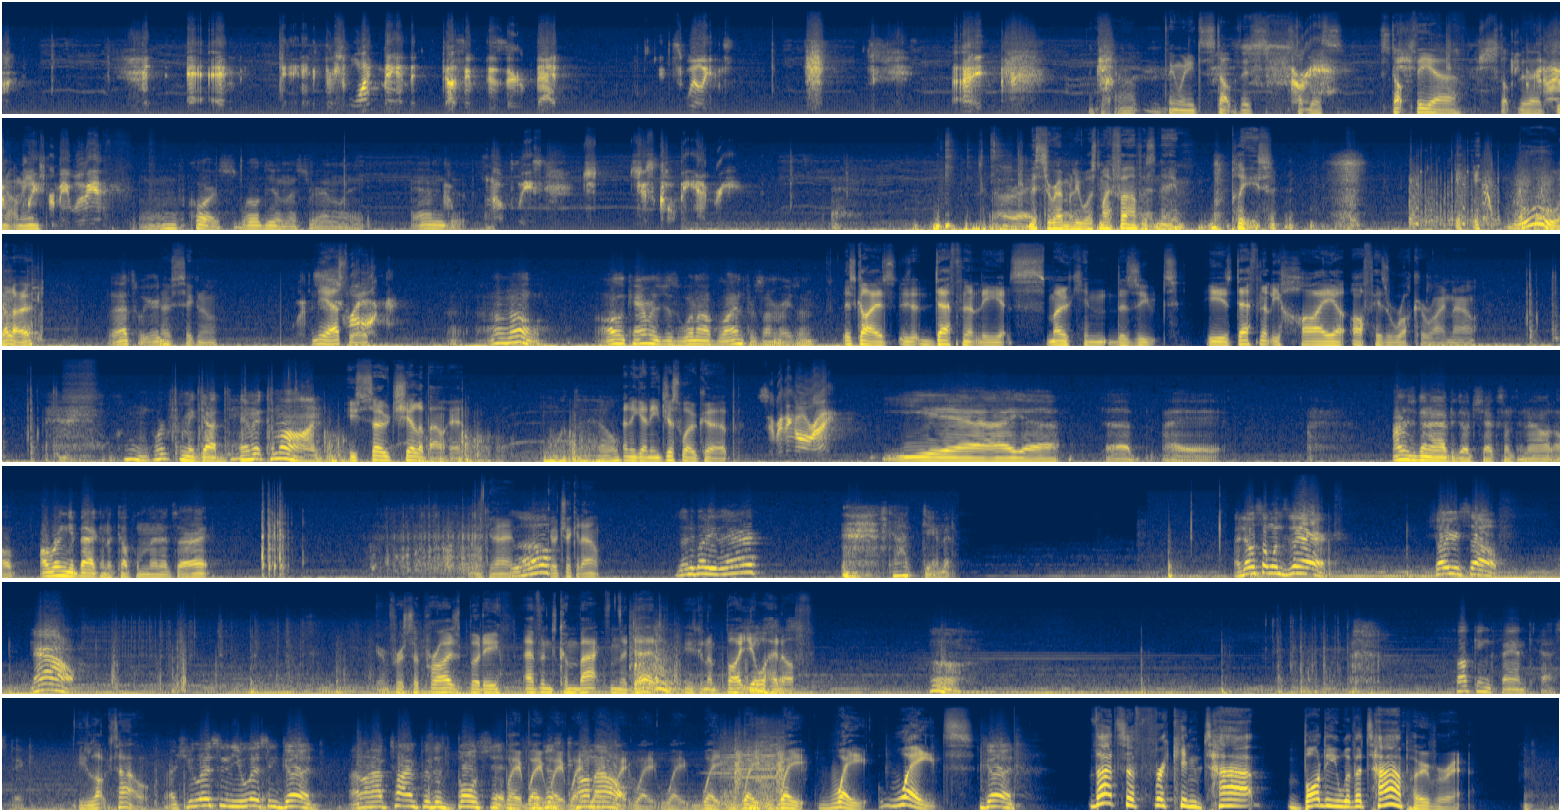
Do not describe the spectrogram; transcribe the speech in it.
And if there's one man that doesn't deserve that, it's Williams. I, Okay, I think we need to stop this. Stop this. Stop the. uh Stop the. You know what I mean? For me, will you? Uh, Of course, will do, Mr. Emily. And No, please. Just, just call me Henry. all right. Mr. Emily was my father's name. Please. Ooh, hello. That's weird. No signal. What's Yeah, that's weird. I don't know. All the cameras just went offline for some reason. This guy is definitely smoking the zoot. He is definitely high off his rocker right now. Work for me, goddammit. Come on. He's so chill about it. What the hell? And again, he just woke up. Is everything all right? Yeah, I, uh, uh, I, I'm just gonna have to go check something out. I'll, I'll ring you back in a couple minutes, alright? Okay. Hello? Go check it out. Is anybody there? God damn it. I know someone's there. Show yourself. Now. You're in for a surprise, buddy. Evan's come back from the dead. He's gonna bite your head off. Oh. Fucking fantastic. He locked out. Alright, you listen and you listen good. I don't have time for this bullshit. Wait, wait, just wait, wait, wait, out. wait, wait, wait, wait, wait, wait, wait, wait. Good. That's a freaking tarp body with a tarp over it.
